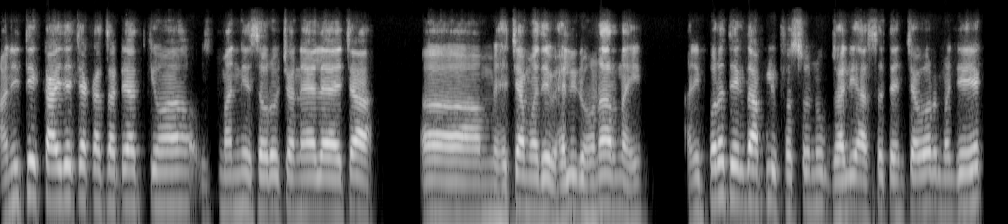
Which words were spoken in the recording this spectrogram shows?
आणि ते कायद्याच्या कचाट्यात किंवा माननीय सर्वोच्च न्यायालयाच्या अं, ह्याच्यामध्ये व्हॅलिड होणार नाही. आणि परत एकदा आपली फसवणूक झाली असं त्यांच्यावर म्हणजे एक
